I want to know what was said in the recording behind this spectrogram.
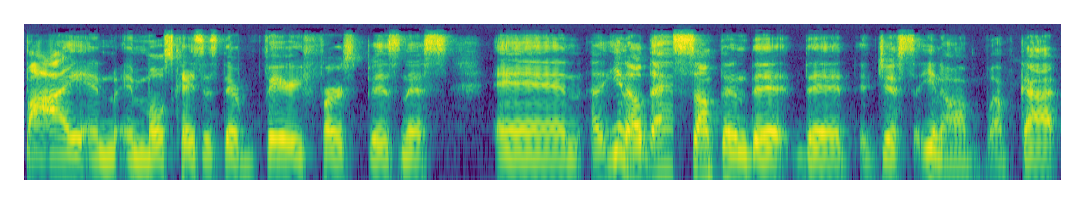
buy in in most cases their very first business. And uh, you know that's something that that just you know I've, I've, got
